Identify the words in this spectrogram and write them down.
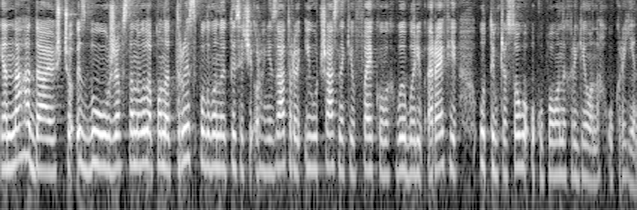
Я нагадаю, що СБУ вже встановила понад 3,5 тисячі організаторів і учасників фейкових виборів РФ у тимчасово окупованих регіонах України.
